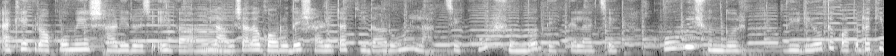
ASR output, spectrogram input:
এক এক রকমের শাড়ি রয়েছে। এই গা- লাল সাদা গরদের শাড়িটা কি দারুণ লাগছে খুব সুন্দর দেখতে লাগছে। খুবই সুন্দর। ভিডিওতে কতটা কি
